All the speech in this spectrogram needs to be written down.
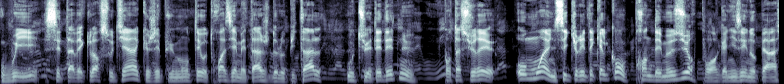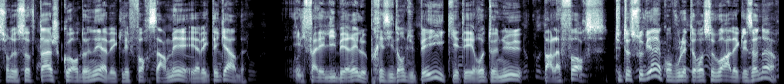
Oui, c'est avec leur soutien que j'ai pu monter au troisième étage de l'hôpital où tu étais détenu. pour t'assurer au moins une sécurité quelconque, prendre des mesures pour organiser une opération de sauvetage coordonnée avec les forces armées et avec tes gardes. Il fallait libérer le président du pays qui était retenu par la force. Tu te souviens qu'on voulait te recevoir avec les honneurs?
